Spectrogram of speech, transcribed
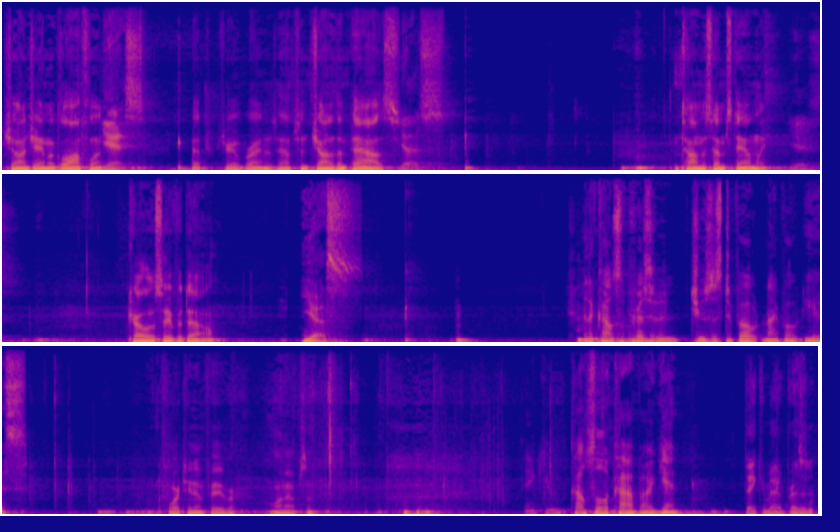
John J. McLaughlin. Yes. Patrick J. O'Brien is absent. Jonathan Paz. Yes. Thomas M. Stanley. Yes. Carlos A. Vidal. Yes. And the council president chooses to vote, and I vote yes. 14 in favor, one absent. Thank you. Councilor Carver, again. Thank you, Madam President.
